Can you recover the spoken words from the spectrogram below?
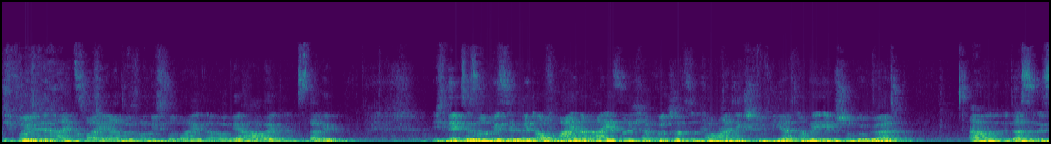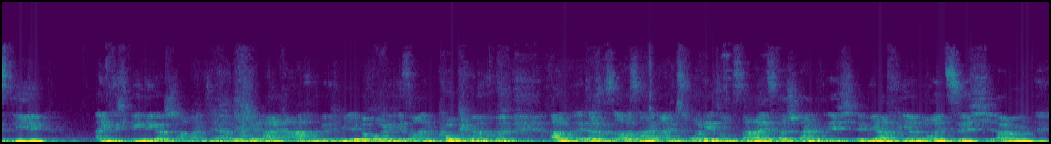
Ich fürchte, in ein, zwei Jahren sind wir noch nicht so weit, aber wir arbeiten uns dahin. Ich nehme Sie so ein bisschen mit auf meine Reise. Ich habe Wirtschaftsinformatik studiert, haben wir eben schon gehört. Ähm, das ist die eigentlich weniger charmant herrliche in Aachen, wenn ich mir ihr Gebäude hier so angucke. Ähm, das ist außerhalb eines Vorlesungssaals. Da stand ich im Jahr 94 ähm,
